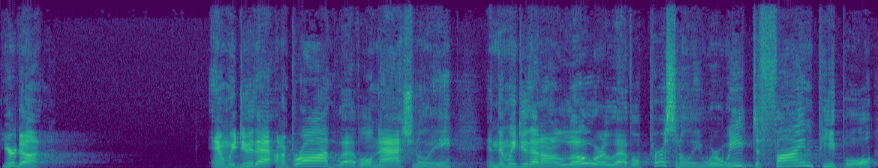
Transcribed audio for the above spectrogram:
You're done. And we do that on a broad level nationally. And then we do that on a lower level personally, where we define people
